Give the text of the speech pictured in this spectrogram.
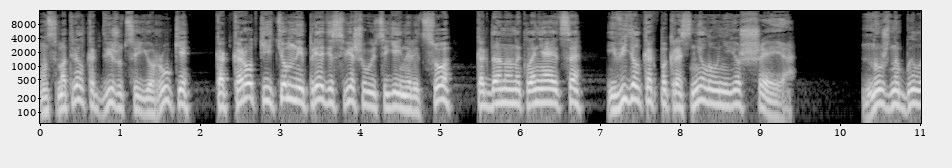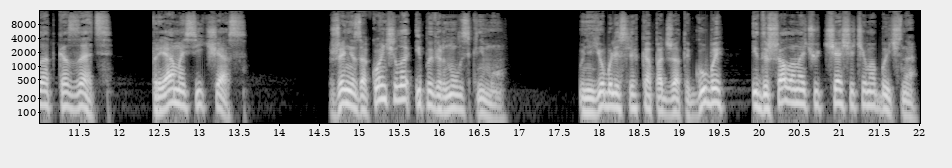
Он смотрел, как движутся ее руки, как короткие темные пряди свешиваются ей на лицо, когда она наклоняется, и видел, как покраснела у нее шея. Нужно было отказать. Прямо сейчас. Женя закончила и повернулась к нему. У нее были слегка поджаты губы, и дышала она чуть чаще, чем обычно.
